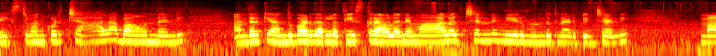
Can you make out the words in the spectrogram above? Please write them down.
నెక్స్ట్ వన్ కూడా చాలా బాగుందండి. అందరికీ అందుబాటు ధరలో తీసుకురావాలనే మా ఆలోచనని మీరు ముందుకు నడిపించండి. మా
